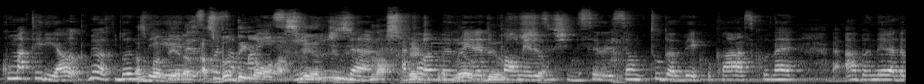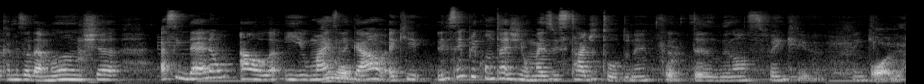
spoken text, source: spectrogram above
com material. Meu, as bandeiras. bandeiras, as bandeirolas verdes, linda. nossa, Aquela verde, bandeira Deus do do Palmeiras vestido de seleção, tudo a ver com o clássico, né? A bandeira da camisa da Mancha. Assim, deram aula. E o mais legal é que eles sempre contagiam, mas o estádio todo, né? Foi. Cantando. Nossa, foi incrível. Foi incrível. Olha,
